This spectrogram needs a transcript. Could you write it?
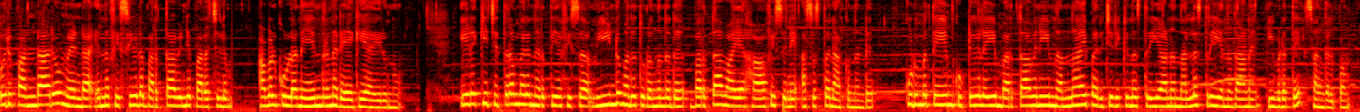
ഒരു പണ്ടാരവും വേണ്ട എന്ന ഫിസിയുടെ ഭർത്താവിന്റെ പറച്ചിലും അവൾക്കുള്ള നിയന്ത്രണ രേഖയായിരുന്നു. ഇടയ്ക്ക് ചിത്രം വരെ നിർത്തിയ ഫിസ വീണ്ടും അത് തുടങ്ങുന്നത് ഭർത്താവായ ഹാഫിസിനെ അസ്വസ്ഥനാക്കുന്നുണ്ട്. കുടുംബത്തെയും കുട്ടികളെയും ഭർത്താവിനെയും നന്നായി പരിചരിക്കുന്ന സ്ത്രീയാണ് നല്ല സ്ത്രീ എന്നതാണ് ഇവിടത്തെ സങ്കല്പം.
